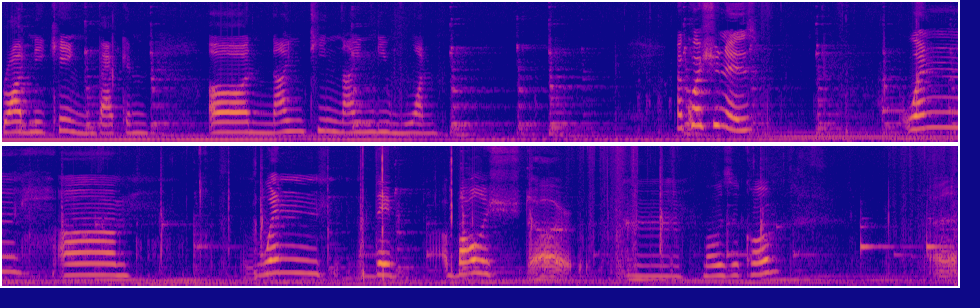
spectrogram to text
Rodney King back in uh 1991. My question is, when um when they abolished uh, mm, what was it called? Uh,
